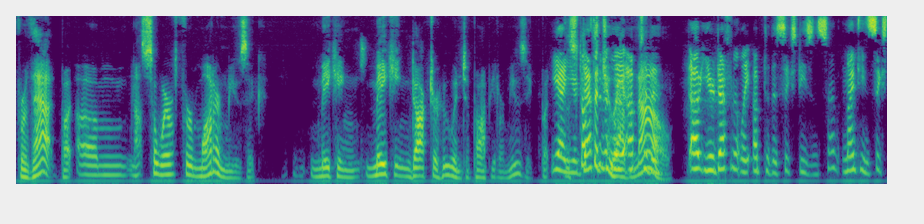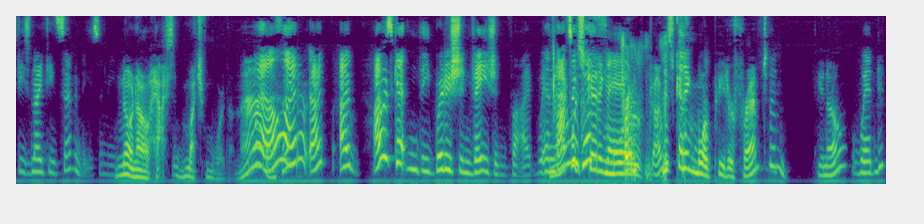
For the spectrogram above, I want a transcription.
for that, but, um, not so well for modern music. Making, making Doctor Who into popular music. But Yeah, the you're stuff that you definitely have up to the- now. Oh, you're definitely up to the 60s and sev- 1960s, 1970s. I mean, No, no, much more than that. well, I I don't. I, I, I was getting the British invasion vibe, and I was a good getting thing. more, I was getting more Peter Frampton, you know? When did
